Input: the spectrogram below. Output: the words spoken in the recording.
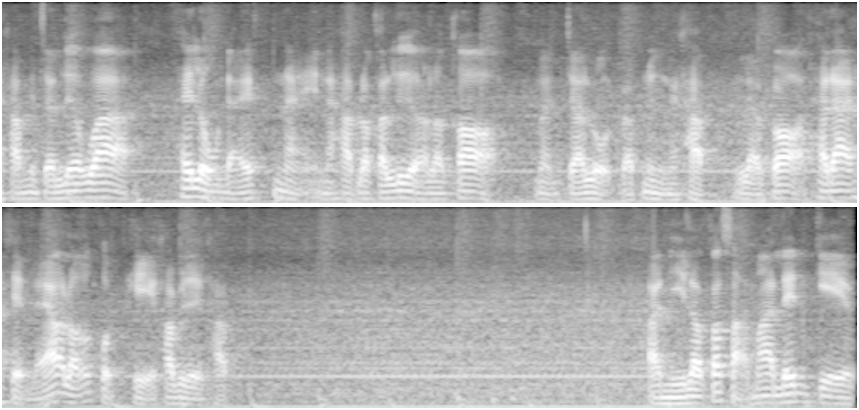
นะครับ มันจะเลือกว่าให้ลง drive ไหนนะครับเราก็เลือกแล้วก็มันจะโหลดแบบหนึ่งนะครับ แล้วก็ถ้าได้เสร็จแล้วเราก็กด play เข้าไปเลยครับ อันนี้เราก็สามารถเล่นเกม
